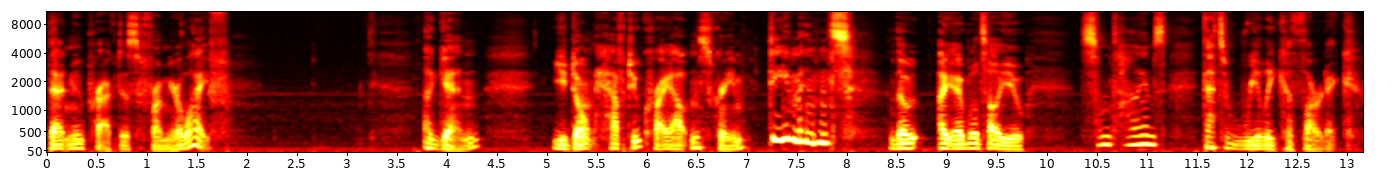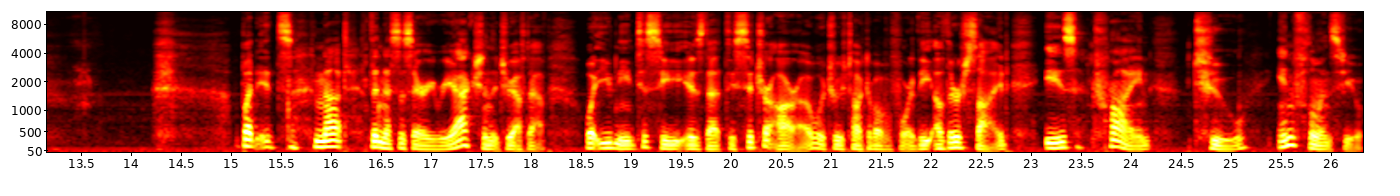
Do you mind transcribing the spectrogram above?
that new practice from your life. Again, you don't have to cry out and scream, demons! Though I, I will tell you, sometimes that's really cathartic but it's not the necessary reaction that you have to have. What you need to see is that the Sitra Achra, which we've talked about before, the other side, is trying to influence you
